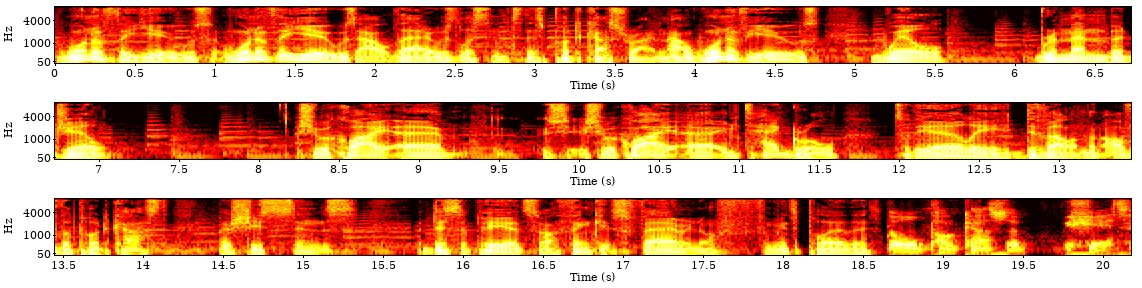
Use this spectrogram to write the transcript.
One of the yous, one of the yous out there who's listening to this podcast right now, one of yous will remember Jill. She were quite, um, she, she were quite uh, integral to the early development of the podcast, but she's since disappeared. So I think it's fair enough for me to play this. All podcasts are shit.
